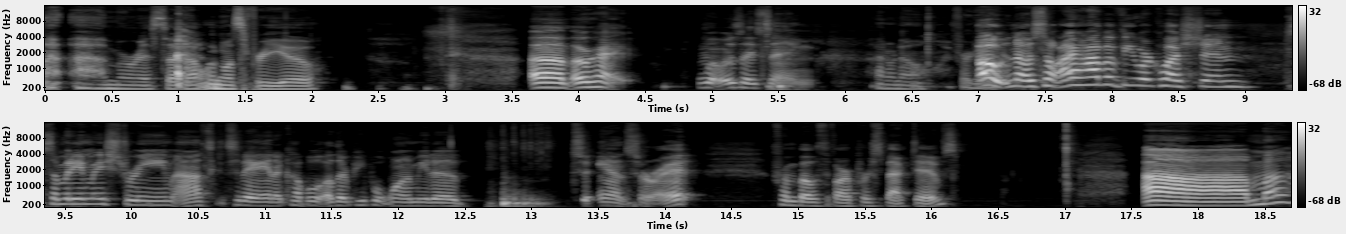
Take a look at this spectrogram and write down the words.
Uh, Marissa, that one was for you. Um, okay. What was I saying? I don't know. I forgot. Oh, no, so I have a viewer question. Somebody in my stream asked today, and a couple other people wanted me to to answer it from both of our perspectives. Um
